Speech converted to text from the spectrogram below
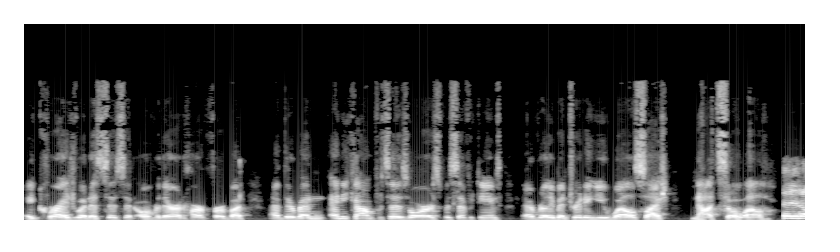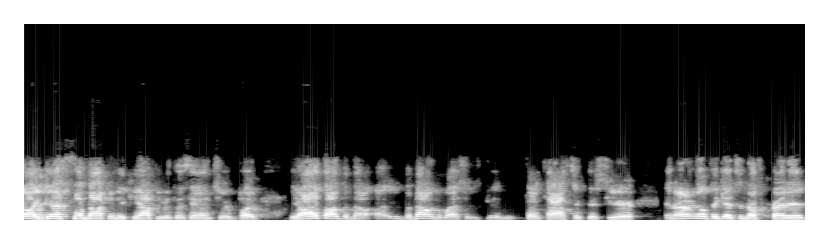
a graduate assistant over there at Hartford. But have there been any conferences or specific teams that have really been treating you well slash not so well? You know, I guess I'm not going to make you happy with this answer, but you know, I thought the uh, the Mountain West has been fantastic this year, and I don't know if it gets enough credit.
